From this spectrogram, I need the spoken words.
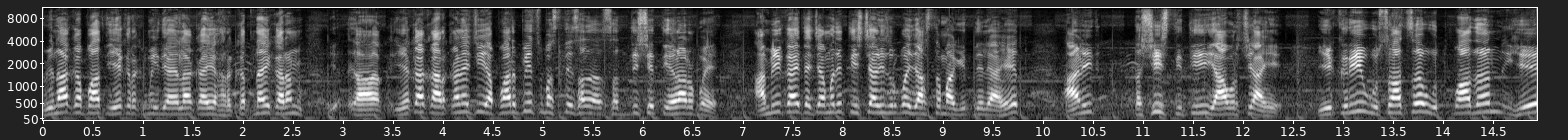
विनाकपात एक रकमी द्यायला काही हरकत नाही कारण एका कारखान्याची एफ आर पीच बसते स सदतीसशे तेरा रुपये. आम्ही काय त्याच्यामध्ये तीस चाळीस रुपये जास्त मागितलेले आहेत आणि तशी स्थिती यावर्षी आहे. एकरी ऊसाचं उत्पादन हे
